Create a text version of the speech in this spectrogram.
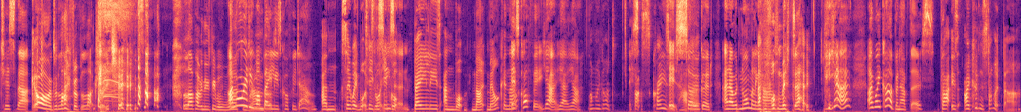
Cheers to that. God, life of luxury. Cheers. Love having these people. I'm already one around us. Bailey's coffee down. Um. So wait, what have you got? the You've got. Bailey's and what mil- milk in there? It's coffee. Yeah, yeah, yeah. oh my god, It's- that's crazy. It's so it. good. And I would normally have. before midday. yeah, I wake up and have this. That is, I couldn't stomach that.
